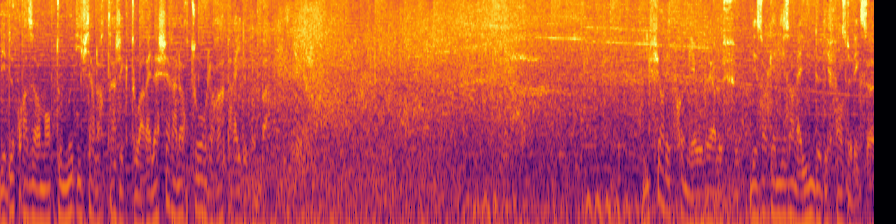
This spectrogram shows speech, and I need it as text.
les deux croiseurs mentaux modifièrent leur trajectoire et lâchèrent à leur tour leur appareil de combat. Furent les premiers à ouvrir le feu, désorganisant la ligne de défense de l'Exode.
